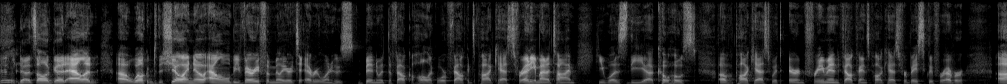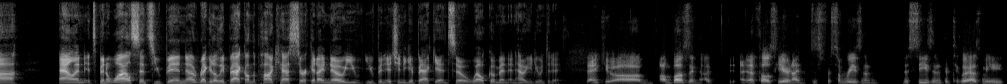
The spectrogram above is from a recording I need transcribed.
no, it's all good, Allen. Uh, welcome to the show. I know Allen will be very familiar to everyone who's been with the Falcoholic or Falcons podcast for any amount of time. He was the uh, co-host of a podcast with Aaron Freeman, Falcon Fans podcast, for basically forever. Uh, Allen, it's been a while since you've been uh, regularly back on the podcast circuit. I know you've you've been itching to get back in. So, welcome, and, and how are you doing today? Thank you. Um, I'm buzzing. I, NFL's here, and I just for some reason this season in particular has me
